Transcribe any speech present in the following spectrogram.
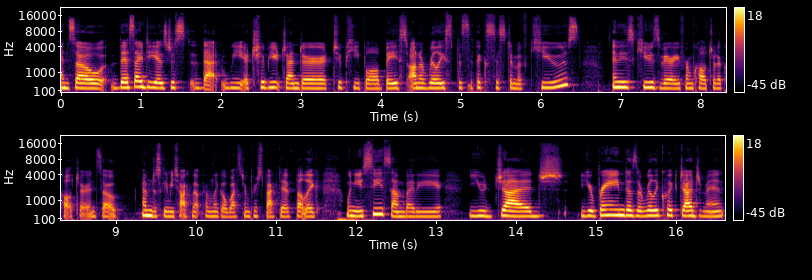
And so, this idea is just that we attribute gender to people based on a really specific system of cues. And these cues vary from culture to culture. And so, I'm just going to be talking about from like a Western perspective, but like when you see somebody, you judge, your brain does a really quick judgment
